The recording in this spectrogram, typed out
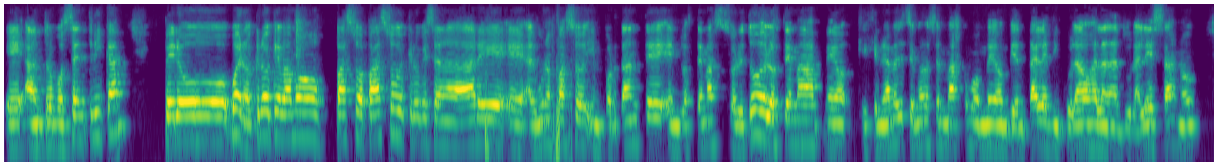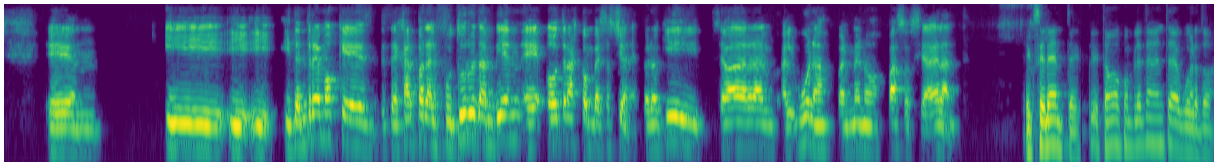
eh, antropocéntrica, pero bueno, creo que vamos paso a paso, creo que se van a dar eh, algunos pasos importantes en los temas, sobre todo en los temas que generalmente se conocen más como medioambientales vinculados a la naturaleza, ¿no? Y, tendremos que dejar para el futuro también otras conversaciones, pero aquí se va a dar algunas, al menos, pasos hacia adelante. Excelente, estamos completamente de acuerdo.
